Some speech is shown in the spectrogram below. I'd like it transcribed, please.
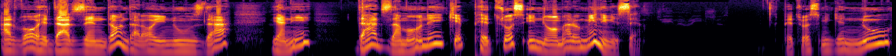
ارواح در زندان در آیه 19 یعنی در زمانی که پتروس این نامه رو می نویسه پتروس میگه نوح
